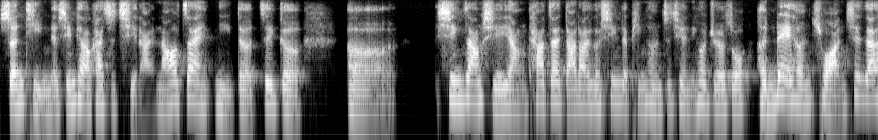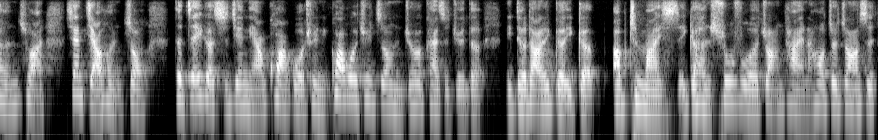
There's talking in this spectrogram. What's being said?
身体，你的心跳开始起来，然后在你的这个呃。心脏血氧，它在达到一个新的平衡之前，你会觉得说很累、很喘，现在很喘，现在脚很重的这个时间，你要跨过去。你跨过去之后，你就会开始觉得你得到一个一个 optimize 一个很舒服的状态。然后最重要是，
